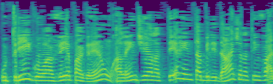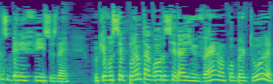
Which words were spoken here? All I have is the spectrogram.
o trigo ou a aveia padrão, além de ela ter a rentabilidade, ela tem vários benefícios, né? Porque você planta agora os cereais de inverno, a cobertura,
